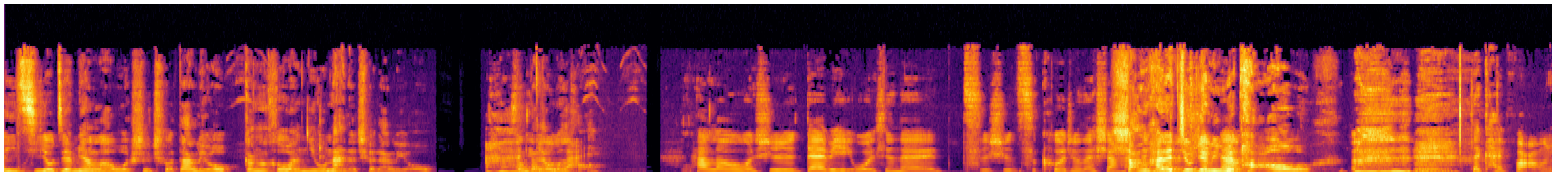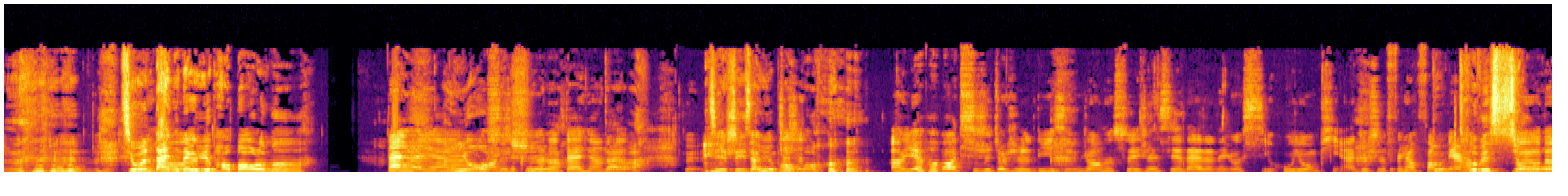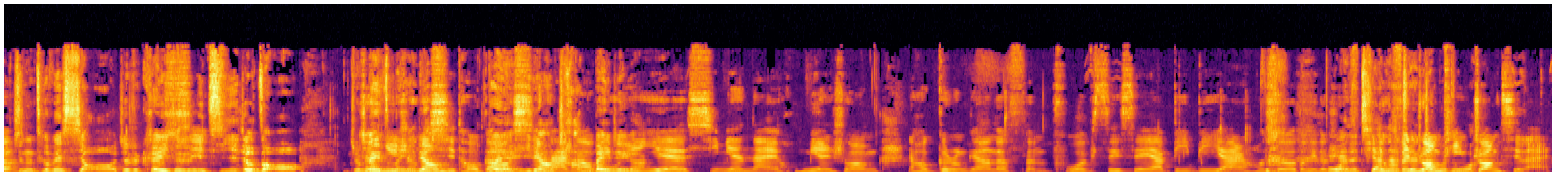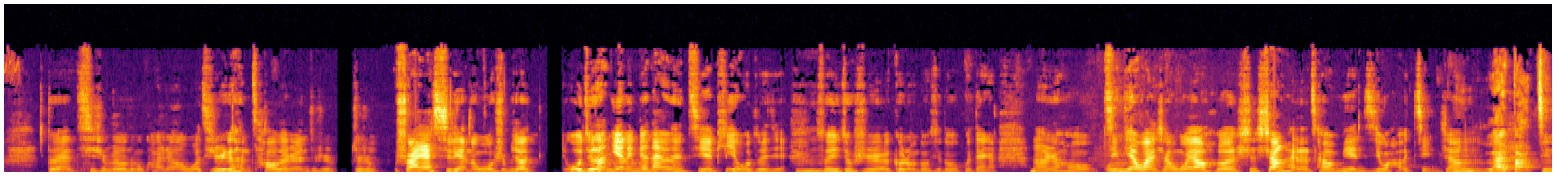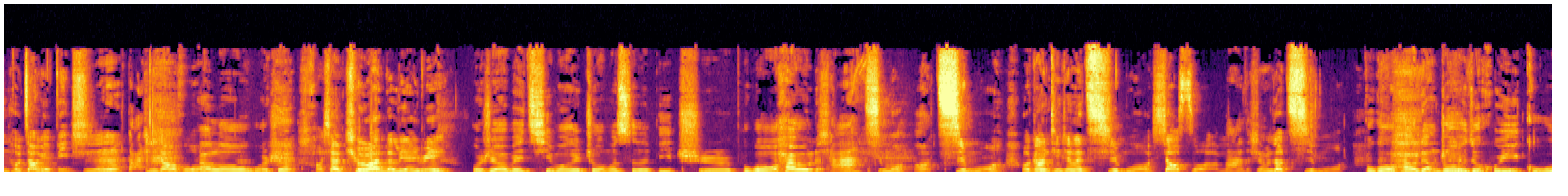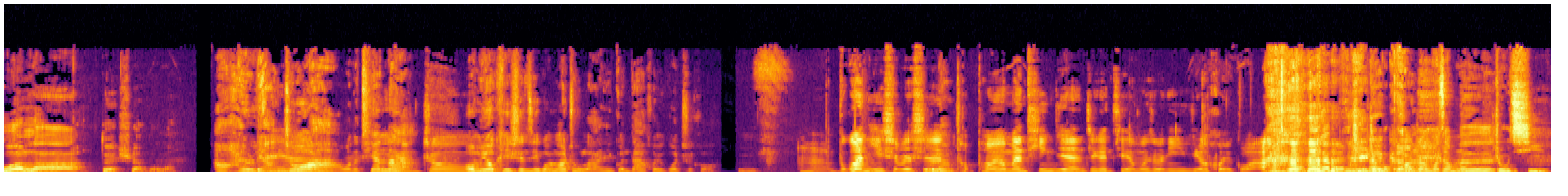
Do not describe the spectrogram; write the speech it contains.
的一期又见面了，我是扯淡刘，刚刚喝完牛奶的扯淡刘，向大家牛奶问好。Hello，我是 Debbie，我现在此时此刻正在上海，上海的酒店里约，炮，在开房。嗯请问带你那个约炮包了吗？带了呀，哎呦我我的去时时刻刻啊都带上的。带了，对，解释一下约炮包。啊，约炮包其实就是旅行装的随身携带的那种洗护用品啊，就是非常方，便，然后特别小所有的，真的特别小，就是可以就就是一洗提就走，就女生们一定要的洗头膏、洗发膏、沐浴液、洗面奶、面霜，然后各种各样的粉扑、CC 啊、BB 啊，然后所有东西都 是用分装瓶装起来。对，其实没有那么夸张。我其实是个很糙的人，就是就是刷牙洗脸的，我是比较。我觉得年龄变大有点洁癖，我最近，嗯，所以就是各种东西都会带上。嗯，然后今天晚上我要和是上海的才有面基，我好紧张。嗯，来把镜头交给碧池，打声招呼。Hello，我是 好像春晚的连运。我是要被气魔给折磨死的碧池，不过我还有两，啥期末？哦，气魔，我刚听成了气魔，笑死我了！妈的，什么叫气魔？不过我还有两周我就回国了啊，对，是两周吧？哦，还有两周啊！我的天呐两，周，我们又可以申请广告主了。你滚蛋！回国之后，嗯，嗯，不过你是不是同朋友们听见这个节目的时候，你已经回国了？应该不至于这么 夸张吧？咱们的周期，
